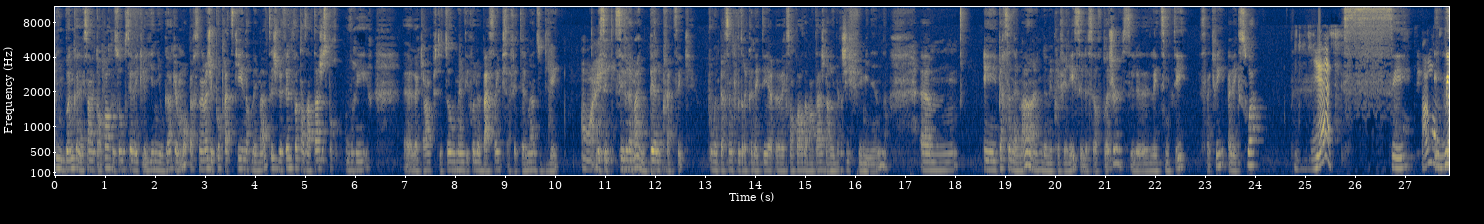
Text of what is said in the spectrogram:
une bonne connexion avec ton corps, que ce soit aussi avec le yin yoga, que moi personnellement, j'ai pas pratiqué énormément. Tu sais, je le fais une fois de temps en temps juste pour ouvrir euh, le cœur, puis tout ça, ou même des fois le bassin, puis ça fait tellement du bien. Mais c'est vraiment une belle pratique pour une personne qui voudrait connecter avec son corps davantage dans l'énergie féminine. Euh, et personnellement, une de mes préférées, c'est le self-pleasure, c'est l'intimité sacrée avec soi. Yes! C'est. Parlons Oui.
